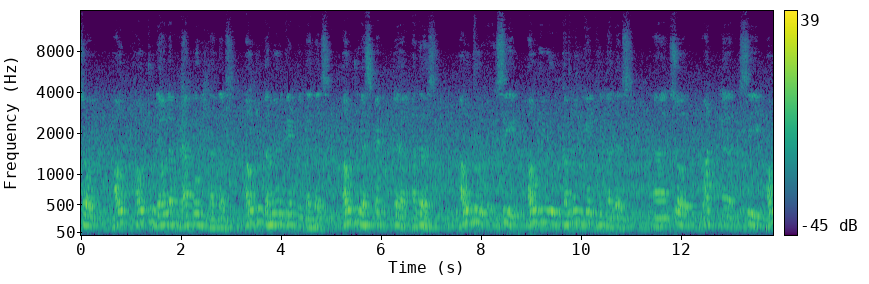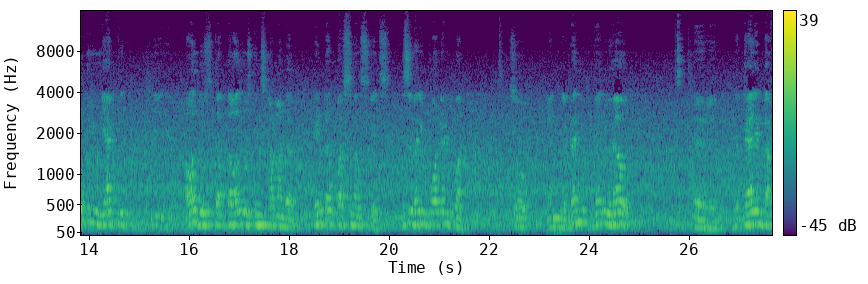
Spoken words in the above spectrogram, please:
So how, how to develop rapport with others, how to communicate with others, how to respect uh, others, how to see, how do you communicate with others. Uh, so what, uh, see, how do you react with uh, all those, all those things come under interpersonal skills. This is a very important one. So, and when, when you have uh, the talent of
